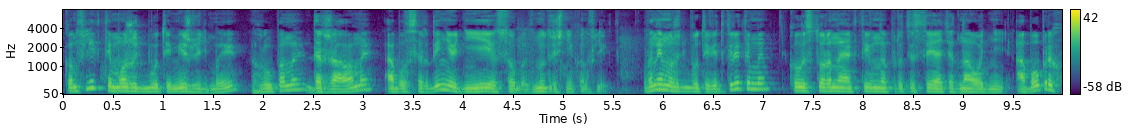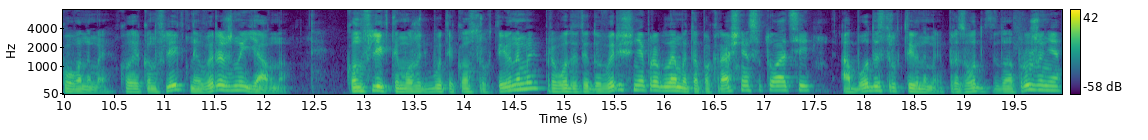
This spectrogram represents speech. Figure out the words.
Конфлікти можуть бути між людьми, групами, державами або всередині однієї особи внутрішній конфлікт. Вони можуть бути відкритими, коли сторони активно протистоять одна одній, або прихованими, коли конфлікт не виражений явно. Конфлікти можуть бути конструктивними, приводити до вирішення проблеми та покращення ситуації, або деструктивними, призводити до напруження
